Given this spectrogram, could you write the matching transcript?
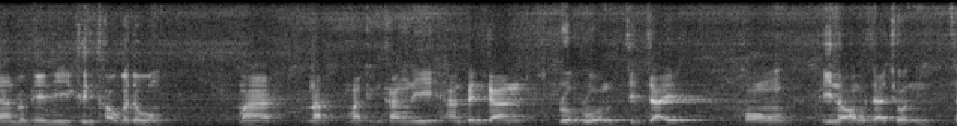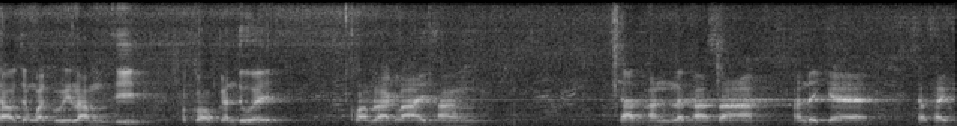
งานประเพณีขึ้นเขากระโดง มานับมาถึงครั้งนี้อันเป็นการรวบรวมจิตใจของ พี่น้องประชาชน ชาวจังหวัดบุรีรัมย์ที่ประกอบกันด้วยความหลากหลายทาง ชาติพันธุ์และภาษา อันได้แก่ ชาวไทยโค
